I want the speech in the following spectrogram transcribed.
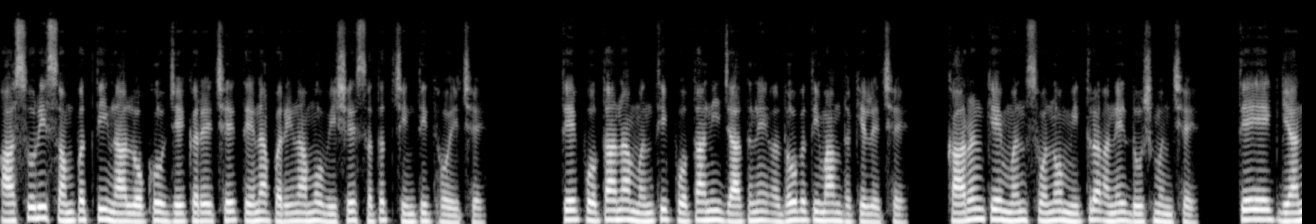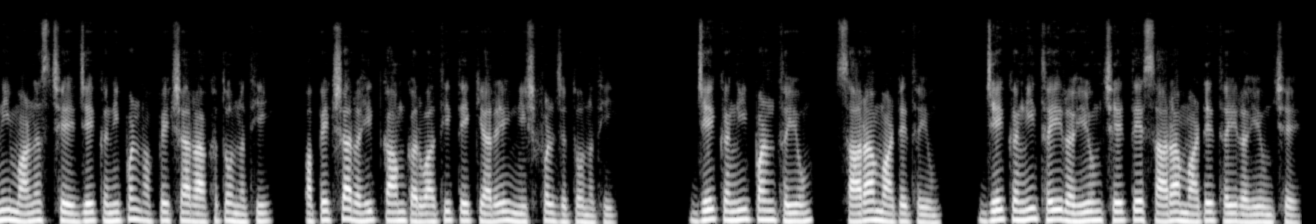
આસુરી સંપત્તિના લોકો જે કરે છે તેના પરિણામો વિશે સતત ચિંતિત હોય છે. તે પોતાના મનથી પોતાની જાતને અધોગતિમાં ધકેલે છે, કારણ કે મન સ્વનો મિત્ર અને દુશ્મન છે. તે એક જ્ઞાની માણસ છે જે કની પણ અપેક્ષા રાખતો નથી અપેક્ષા રહિત કામ કરવાથી તે ક્યારેય નિષ્ફળ જતો નથી. જે કંઈ પણ થયું સારા માટે થયું. જે કંઈ થઈ રહ્યું છે તે સારા માટે થઈ રહ્યું છે.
